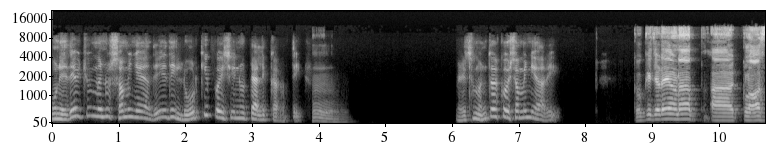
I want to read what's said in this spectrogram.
ਹੁਣ ਇਹਦੇ ਵਿੱਚ ਮੈਨੂੰ ਸਮਝ ਨਹੀਂ ਆਉਂਦੀ ਇਹਦੀ ਲੋੜ ਕੀ ਪਈ ਸੀ ਇਹਨੂੰ ਇਟੈਲਿਕ ਕਰਨ ਦੀ? ਹੂੰ। ਮੇਰੇ ਸਮਝ ਤਾਂ ਕੋਈ ਸਮਝ ਨਹੀਂ ਆ ਰਹੀ। ਕਿਉਂਕਿ ਜਿਹੜੇ ਹੁਣ ਕਲਾਸ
